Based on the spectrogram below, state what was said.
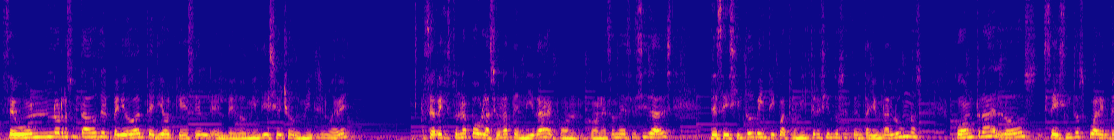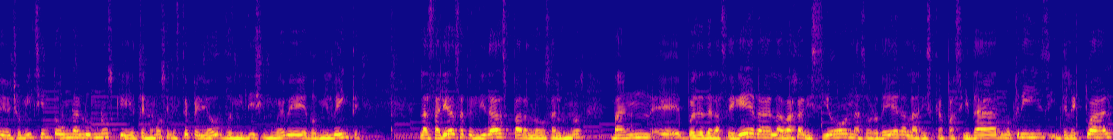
Según los resultados del periodo anterior, que es el, el de 2018-2019, se registró una población atendida con, con esas necesidades de 624.371 alumnos contra los 648.101 alumnos que tenemos en este periodo 2019-2020. Las áreas atendidas para los alumnos van eh, pues desde la ceguera, la baja visión, la sordera, la discapacidad motriz, intelectual,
